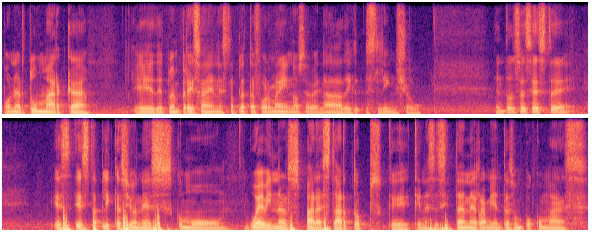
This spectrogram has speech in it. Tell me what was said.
poner tu marca de tu empresa en esta plataforma y no se ve nada de Sling Show. Entonces, este, es, esta aplicación es como webinars para startups que, necesitan herramientas un poco más,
